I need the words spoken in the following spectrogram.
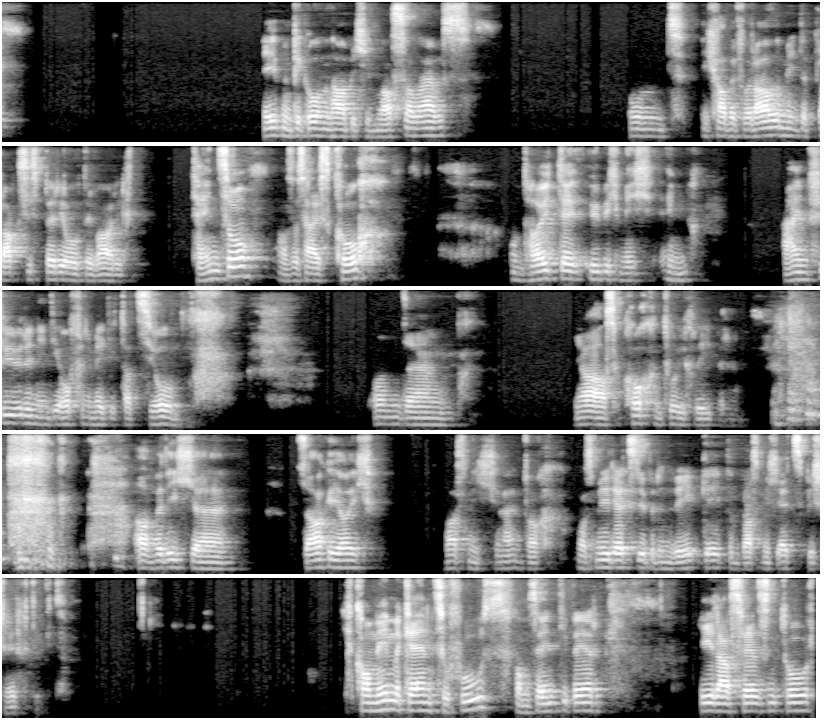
Eben begonnen habe ich im Lassalhaus. Und ich habe vor allem in der Praxisperiode war ich Tenso, also das heißt Koch. Und heute übe ich mich im Einführen in die offene Meditation. Und ähm, ja, also kochen tue ich lieber. Aber ich äh, sage euch, was mich einfach, was mir jetzt über den Weg geht und was mich jetzt beschäftigt. Ich komme immer gern zu Fuß vom Sentiberg, hier aus Felsentor.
